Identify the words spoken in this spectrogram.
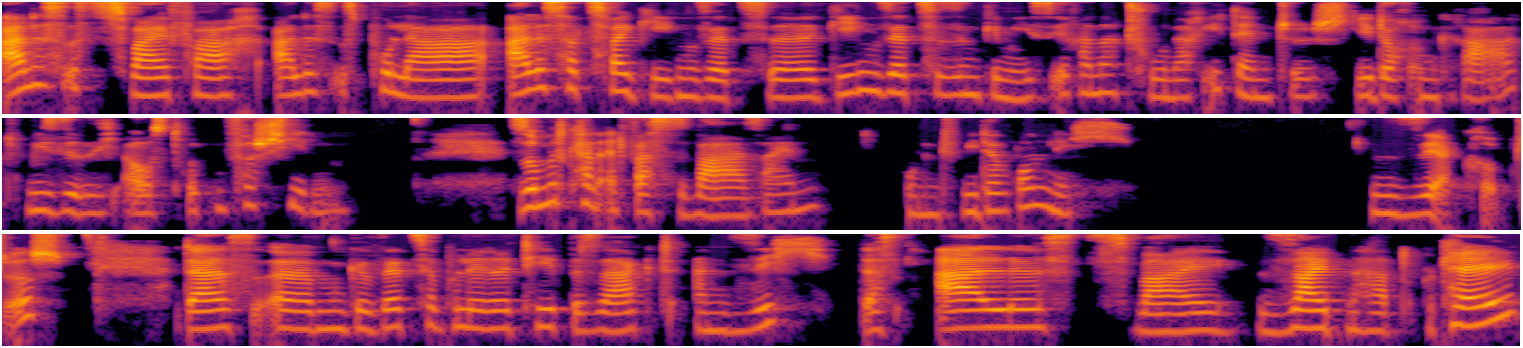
Alles ist zweifach, alles ist polar, alles hat zwei Gegensätze. Gegensätze sind gemäß ihrer Natur nach identisch, jedoch im Grad, wie sie sich ausdrücken, verschieden. Somit kann etwas wahr sein und wiederum nicht. Sehr kryptisch. Das ähm, Gesetz der Polarität besagt an sich, dass alles zwei Seiten hat, okay?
